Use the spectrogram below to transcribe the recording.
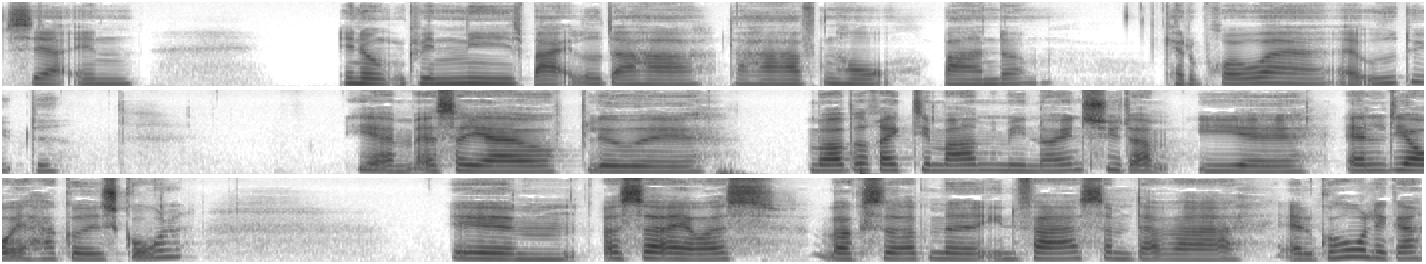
ser en, en ung kvinde i spejlet, der har, der har haft en hård barndom. Kan du prøve at, at uddybe det? Jamen, altså jeg er jo blevet øh, mobbet rigtig meget med min øjensygdom i øh, alle de år, jeg har gået i skole. Øhm, og så er jeg også vokset op med en far, som der var alkoholiker,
